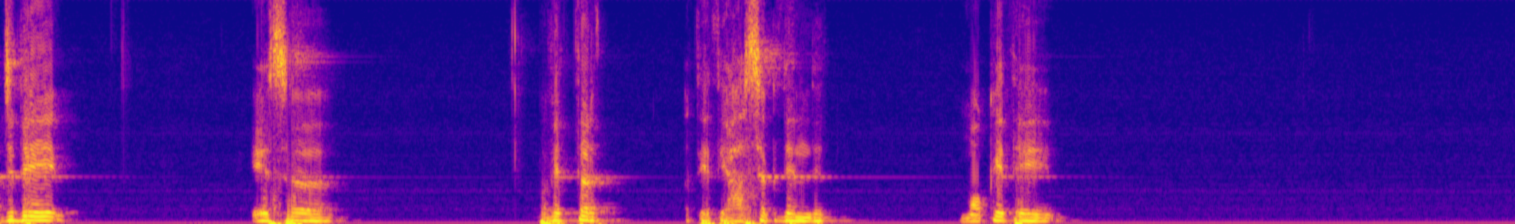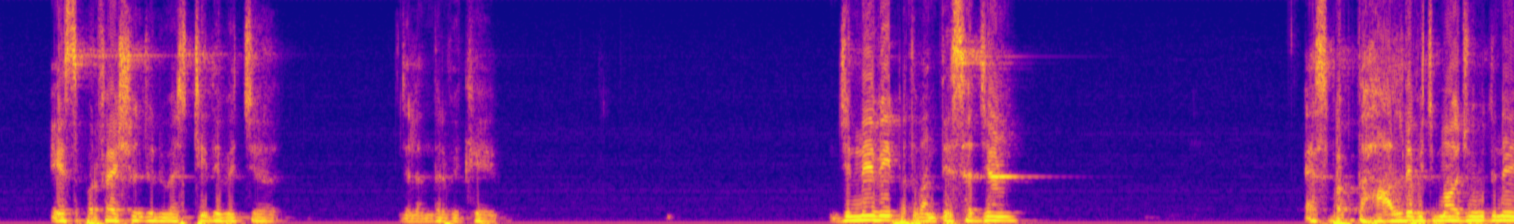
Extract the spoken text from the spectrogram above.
ਅੱਜ ਦੇ ਇਸ ਪਵਿੱਤਰ ਅਤੇ ਇਤਿਹਾਸਕ ਦਿਨ ਦੇ ਮੌਕੇ ਤੇ ਇਸ ਪ੍ਰੋਫੈਸ਼ਨਲ ਯੂਨੀਵਰਸਿਟੀ ਦੇ ਵਿੱਚ ਜਲੰਧਰ ਵਿਖੇ ਜਿੰਨੇ ਵੀ ਪਤਵੰਤੇ ਸੱਜਣ ਇਸ ਵਕਤ ਹਾਲ ਦੇ ਵਿੱਚ ਮੌਜੂਦ ਨੇ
